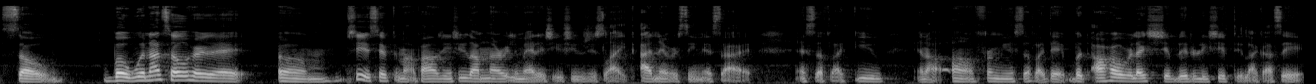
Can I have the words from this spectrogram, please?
So, but when I told her that um, she accepted my apology and she was like, I'm not really mad at you. She was just like, I never seen this side and stuff like you and uh, um, from you and stuff like that. But our whole relationship literally shifted, like I said.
